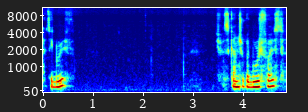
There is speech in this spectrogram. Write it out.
Heißt der Griff? Ich weiß gar nicht, ob er Griff heißt.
